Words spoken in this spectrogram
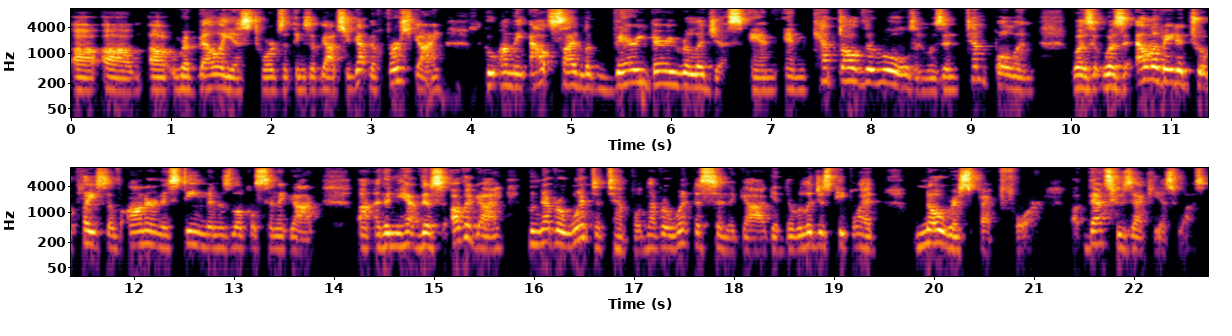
uh, uh, uh, rebellious towards the things of God. So, you got the first guy who on the outside looked very, very religious and, and kept all the rules and was in temple and was, was elevated to a place of honor and esteem in his local synagogue. Uh, and then you have this other guy who never went to temple, never went to synagogue, and the religious people had no respect for. Uh, that's who Zacchaeus was.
